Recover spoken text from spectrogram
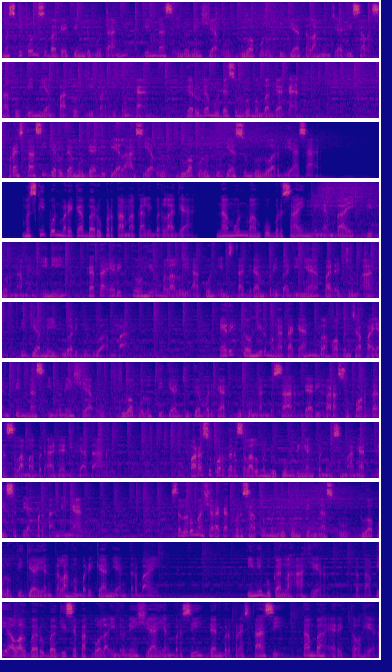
Meskipun sebagai tim debutan, Timnas Indonesia U23 telah menjadi salah satu tim yang patut diperhitungkan. Garuda Muda sungguh membanggakan. Prestasi Garuda Muda di Piala Asia U23 sungguh luar biasa. Meskipun mereka baru pertama kali berlaga, namun mampu bersaing dengan baik di turnamen ini, kata Erick Thohir melalui akun Instagram pribadinya pada Jumat, 3 Mei 2024. Erick Thohir mengatakan bahwa pencapaian timnas Indonesia U23 juga berkat dukungan besar dari para supporter selama berada di Qatar. Para supporter selalu mendukung dengan penuh semangat di setiap pertandingan. Seluruh masyarakat bersatu mendukung timnas U23 yang telah memberikan yang terbaik. Ini bukanlah akhir, tetapi awal baru bagi sepak bola Indonesia yang bersih dan berprestasi, tambah Erick Thohir.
